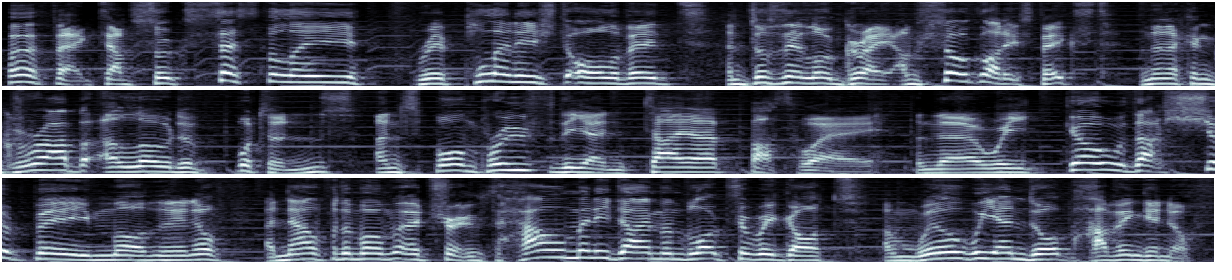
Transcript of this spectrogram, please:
Perfect. I've successfully replenished all of it. And doesn't it look great? I'm so glad it's fixed. And then I can grab a load of buttons and spawn-proof the entire pathway. And there we go. That should be more than enough. And now for the moment of truth. How many diamond blocks have we got? And will we end up having enough?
